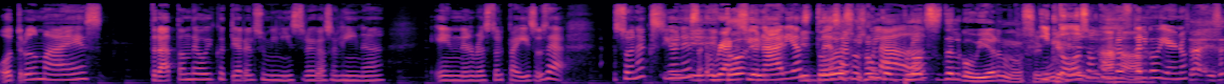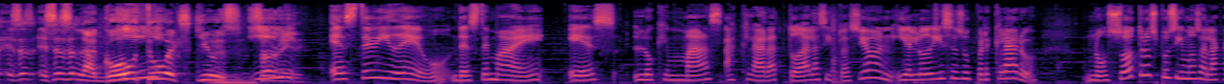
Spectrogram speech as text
otros maes tratan de boicotear el suministro de gasolina en el resto del país. O sea, son acciones Y- y- y todo- reaccionarias y, y todo eso son complots del gobierno. y todos son complots Ajá. del gobierno. O sea, esa, esa es, esa es la go-to excuse. Y Sorry. este video de este Mae es lo que más aclara toda la situación. Y él lo dice súper claro. Nosotros pusimos a la,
